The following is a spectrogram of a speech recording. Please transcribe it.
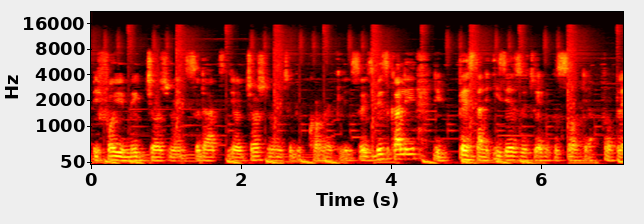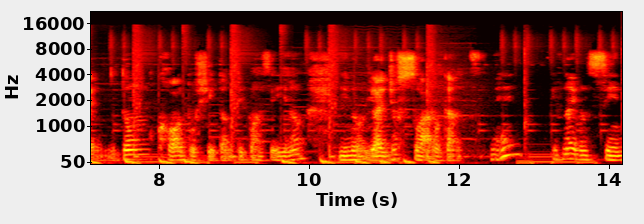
before you make judgments so that your judgment will be correctly. So it's basically the best and the easiest way to help people solve their problem. don't call bullshit on people and say, you know, you know, you are just so arrogant. Man, you've not even seen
